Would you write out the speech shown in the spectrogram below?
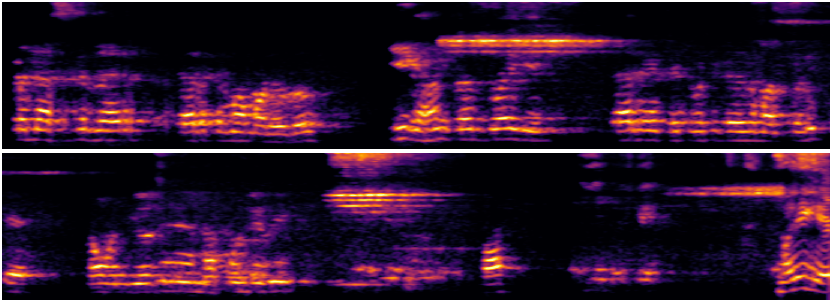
ಉಪನ್ಯಾಸಕರ ಕಾರ್ಯಕ್ರಮ ಮಾಡೋದು. ಈಗ ಹಂತ ಹಂತವಾಗಿ ಕಾರ್ಯ ಚಟುವಟಿಕೆಗಳನ್ನ ಮಾಡ್ಕೊಳ್ಳಿಕ್ಕೆ ನಾವು ಒಂದು ಯೋಜನೆಯನ್ನು ಹಾಕ್ಕೊಂಡಿವಿ ಮಳಿಗೆ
